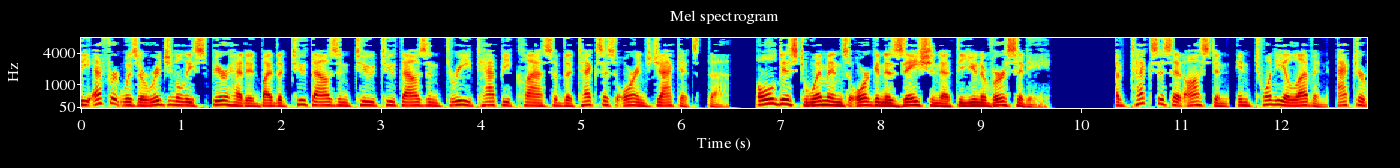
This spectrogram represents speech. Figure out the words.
The effort was originally spearheaded by the 2002–2003 TAPI class of the Texas Orange Jackets, the oldest women's organization at the University of Texas at Austin. In 2011, actor,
